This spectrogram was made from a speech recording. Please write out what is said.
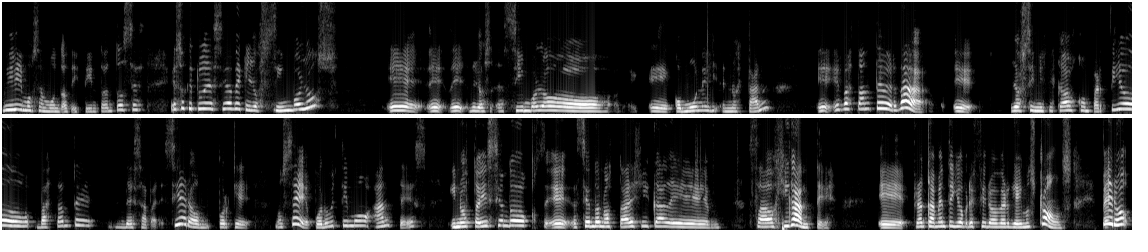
vivimos en mundos distintos. Entonces, eso que tú decías de que los símbolos, eh, eh, de, los símbolos eh, comunes no están, es bastante verdad. los significados compartidos bastante desaparecieron, porque, no sé, por último, antes, y no estoy siendo, siendo nostálgica de Sábado Gigante, francamente yo prefiero ver Game of Thrones, pero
